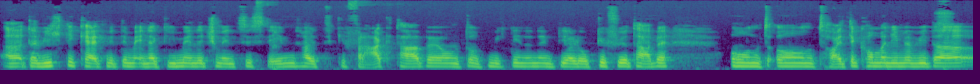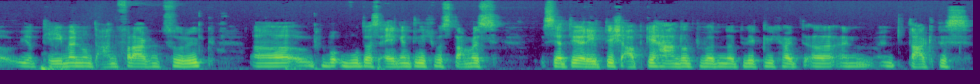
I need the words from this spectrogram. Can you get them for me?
äh, der Wichtigkeit mit dem Energiemanagementsystem halt gefragt habe und, und mit ihnen einen Dialog geführt habe. Und, und heute kommen immer wieder ja, Themen und Anfragen zurück, äh, wo, wo das eigentlich, was damals sehr theoretisch abgehandelt wurde, hat wirklich halt äh, ein, ein Tag des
